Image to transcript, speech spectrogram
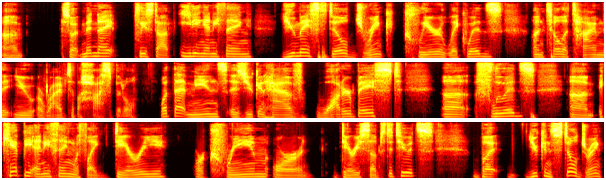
Um, so at midnight, please stop eating anything. You may still drink clear liquids until the time that you arrive to the hospital. What that means is you can have water based uh, fluids. Um, it can't be anything with like dairy or cream or dairy substitutes, but you can still drink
